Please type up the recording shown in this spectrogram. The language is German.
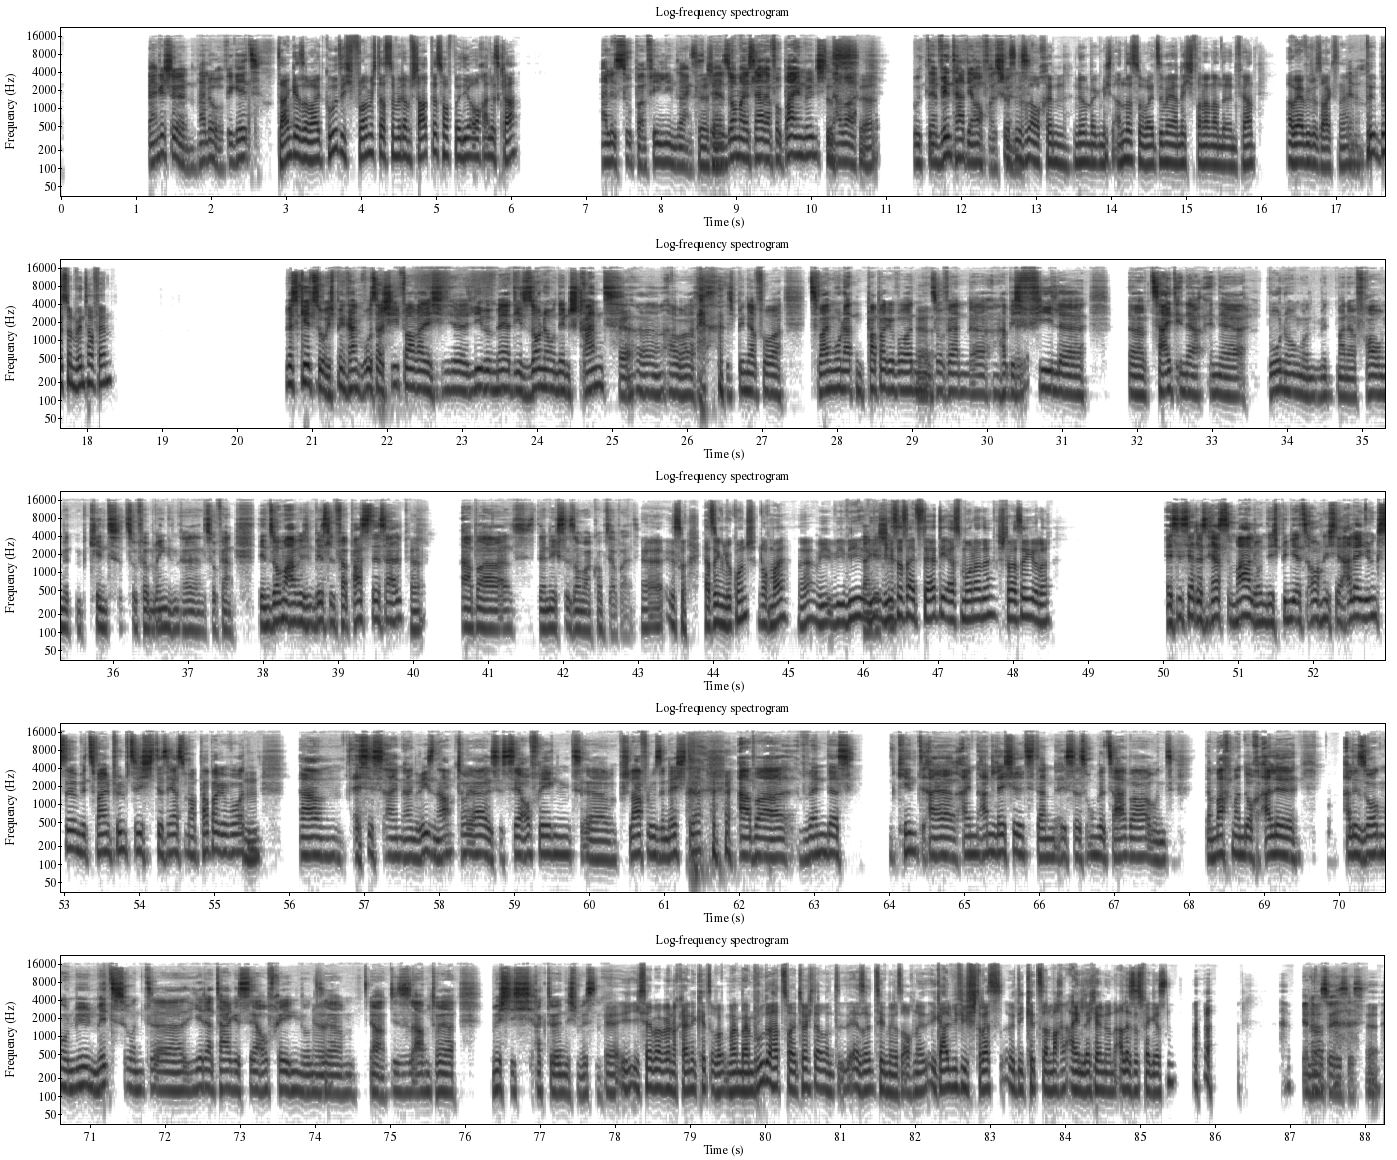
Dankeschön. Hallo, wie geht's? Danke, soweit gut. Ich freue mich, dass du mit am Start bist. Hoffe, bei dir auch alles klar. Alles super, vielen lieben Dank. Der. Sommer ist leider vorbei in München, das, aber ja. Gut, der Wind hat ja auch was Schönes. Das ist auch in Nürnberg nicht anders, so weit sind wir ja nicht voneinander entfernt. Aber ja, wie du sagst, ne? Genau. Bist du ein Winterfan? Es geht so. Ich bin kein großer Skifahrer. Ich äh, liebe mehr die Sonne und den Strand. Ja. Äh, aber ich bin ja vor zwei Monaten Papa geworden. Ja. Insofern äh, habe ich viele äh, Zeit in der, in der Wohnung und mit meiner Frau, mit dem Kind zu verbringen. Mhm. Äh, insofern, den Sommer habe ich ein bisschen verpasst deshalb. Ja. Aber der nächste Sommer kommt ja bald. Ja, ist so. Herzlichen Glückwunsch nochmal. Ne? Wie, wie, wie, wie, wie ist das als Dad, die ersten Monate? Stressig oder? es ist ja das erste Mal und ich bin jetzt auch nicht der Allerjüngste, mit 52 das erste Mal Papa geworden. Mhm. Ähm, es ist ein, ein Riesenabenteuer, es ist sehr aufregend, äh, schlaflose Nächte, aber wenn das Kind äh, einen anlächelt, dann ist das unbezahlbar und dann macht man doch alle, alle Sorgen und Mühen mit und äh, jeder Tag ist sehr aufregend und ja, ähm, ja dieses Abenteuer möchte ich aktuell nicht missen. Ja, ich selber habe ja noch keine Kids, aber mein, mein, Bruder hat zwei Töchter und er erzählt mir das auch. Ne? Egal wie viel Stress äh, die Kids dann machen, ein Lächeln und alles ist vergessen. genau so ist es. Ja.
